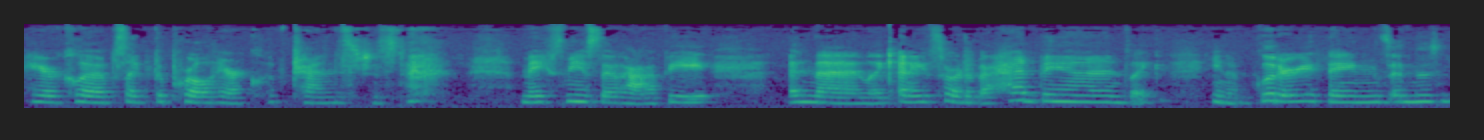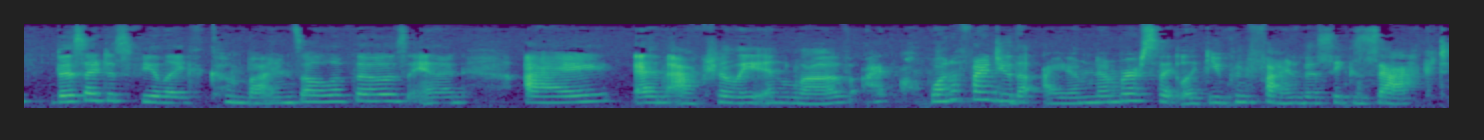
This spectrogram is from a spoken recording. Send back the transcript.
hair clips, like the pearl hair clip trends just makes me so happy. And then like any sort of a headband, like, you know, glittery things. And this, this I just feel like combines all of those and I am actually in love. I want to find you the item number so that like you can find this exact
